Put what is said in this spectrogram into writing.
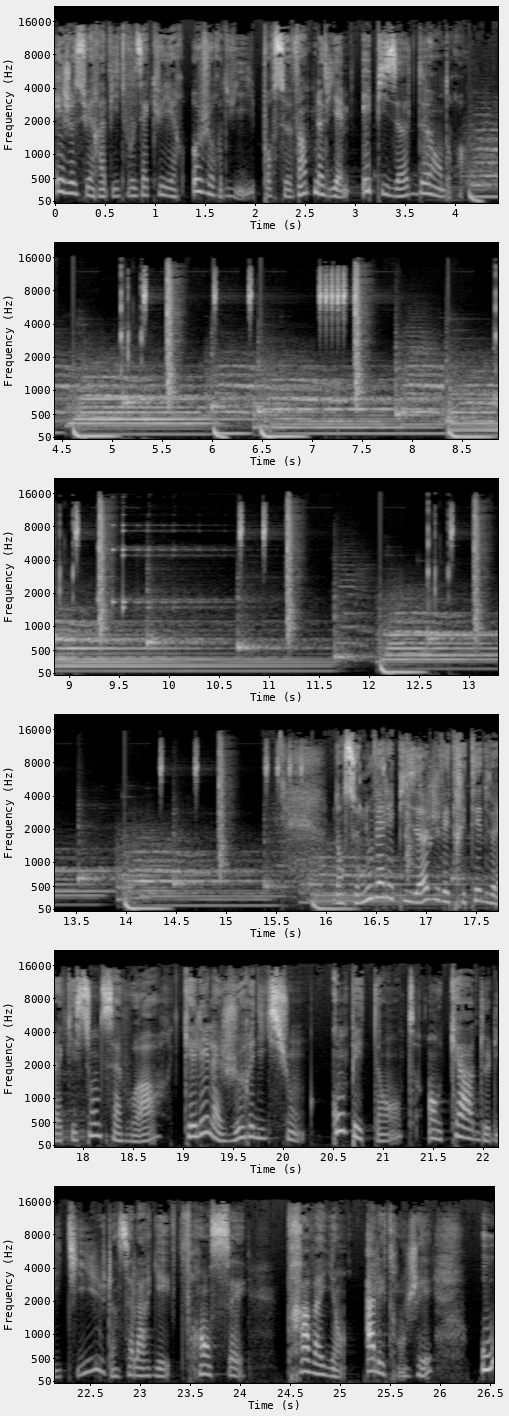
et je suis ravie de vous accueillir aujourd'hui pour ce 29e épisode de En droit. Dans ce nouvel épisode, je vais traiter de la question de savoir quelle est la juridiction compétente en cas de litige d'un salarié français travaillant à l'étranger ou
